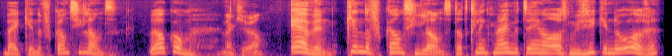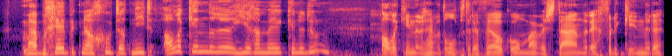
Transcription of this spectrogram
bij Kindervakantieland. Welkom. Dankjewel. Erwin, kindervakantieland, dat klinkt mij meteen al als muziek in de oren. Maar begreep ik nou goed dat niet alle kinderen hier aan mee kunnen doen? Alle kinderen zijn wat ons betreft welkom, maar we staan er echt voor de kinderen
